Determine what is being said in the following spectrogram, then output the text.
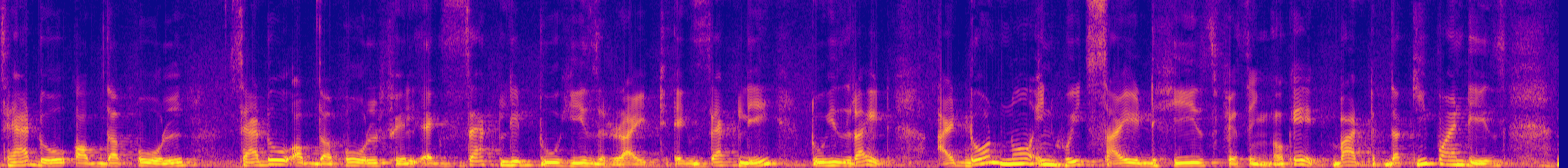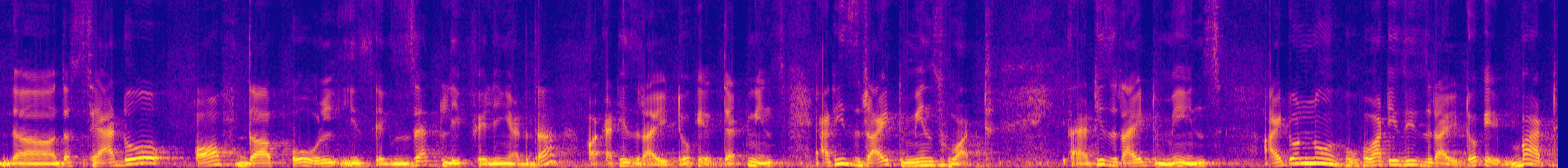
shadow of the pole shadow of the pole fell exactly to his right exactly to his right. I don't know in which side he is facing okay? But the key point is the the shadow of the pole is exactly falling at the uh, at his right okay? That means at his right means what at his right means I don't know what is his right okay but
